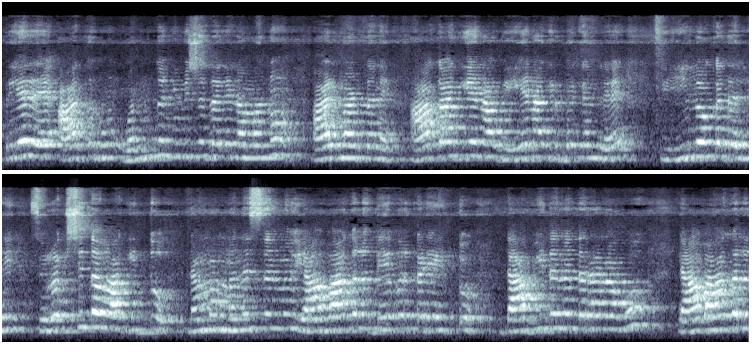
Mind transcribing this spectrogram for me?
ಪ್ರಿಯರೇ, ಆತನು ಒಂದು ನಿಮಿಷದಲ್ಲಿ ನಮ್ಮನ್ನು ಹಾಳು ಮಾಡ್ತಾನೆ ಹಾಗಾಗಿಯೇ ನಾವು ಏನಾಗಿರ್ಬೇಕಂದ್ರೆ, ಈ ಲೋಕದಲ್ಲಿ ಸುರಕ್ಷಿತವಾಗಿದ್ದು, ನಮ್ಮ ಮನಸ್ಸನ್ನು ಯಾವಾಗಲೂ ದೇವರ ಕಡೆ ಇಟ್ಟು, ದಾವಿದನ ತರ ನಾವು ಯಾವಾಗಲೂ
